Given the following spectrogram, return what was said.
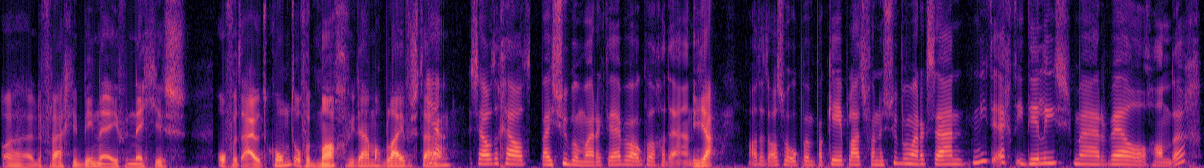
eh, dan vraag je binnen even netjes of het uitkomt, of het mag, of je daar mag blijven Ja, staan. hetzelfde geldt bij supermarkten, hebben we ook wel gedaan. ja Altijd als we op een parkeerplaats van een supermarkt staan, niet echt idyllisch, maar wel handig.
